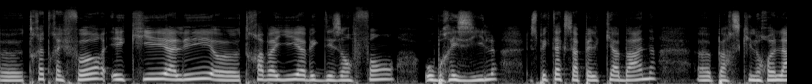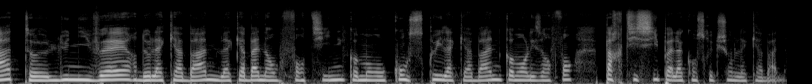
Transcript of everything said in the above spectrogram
euh, très très fort et qui est allé travailler avec des enfants au Brésil. Le spectacle s'appelle Cabane parce qu'il relate l'univers de la cabane, la cabane enfantine, comment on construit la cabane, comment les enfants participent à la construction de la cabane.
